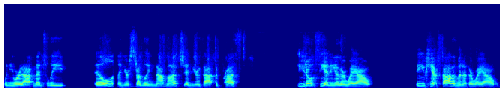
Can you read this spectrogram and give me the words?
when you are that mentally ill and you're struggling that much and you're that depressed, you don't see any other way out you can't fathom another way out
